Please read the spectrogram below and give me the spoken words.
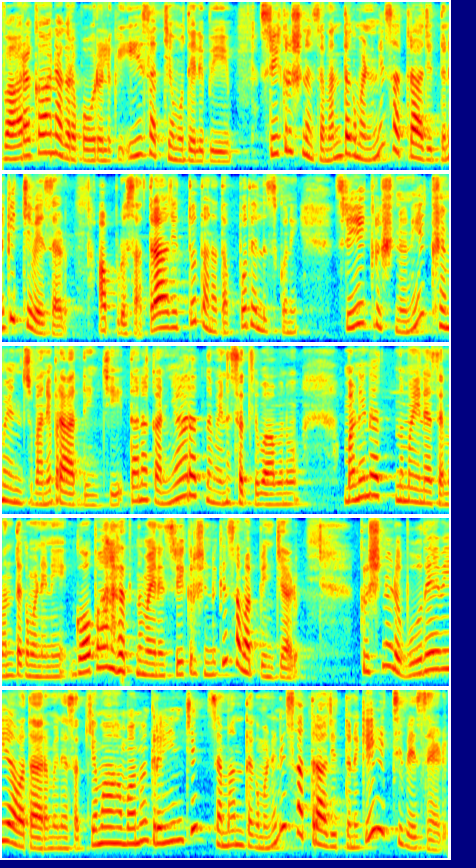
ద్వారకా నగర పౌరులకు ఈ సత్యము తెలిపి శ్రీకృష్ణ సమంతకమణిని సత్రాజిత్తునికి ఇచ్చివేశాడు. అప్పుడు సత్రాజిత్తు తన తప్పు తెలుసుకుని శ్రీకృష్ణుని క్షమించమని ప్రార్థించి తన కన్యారత్నమైన సత్యభామను మణిరత్నమైన సమంతకమణిని గోపాలరత్నమైన శ్రీకృష్ణునికి సమర్పించాడు. కృష్ణుడు భూదేవి అవతారమైన సత్యమాహమను గ్రహించి సమంతకమణిని సత్రాజిత్తునికి ఇచ్చివేశాడు.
